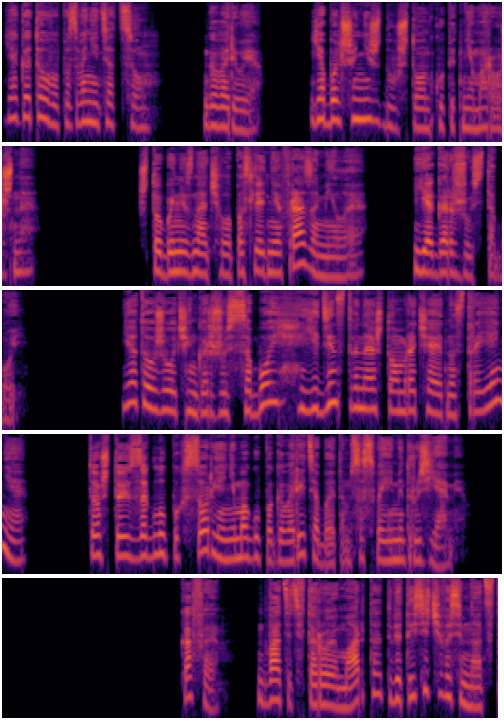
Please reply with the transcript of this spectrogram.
Я готова позвонить отцу, говорю я. Я больше не жду, что он купит мне мороженое. Что бы ни значила последняя фраза, милая, я горжусь тобой. Я тоже очень горжусь собой. Единственное, что омрачает настроение, то, что из-за глупых ссор я не могу поговорить об этом со своими друзьями. Кафе. 22 марта 2018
